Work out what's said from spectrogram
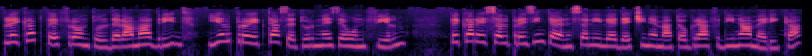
Plecat pe frontul de la Madrid, el proiecta să turneze un film pe care să-l prezinte în sălile de cinematograf din America,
